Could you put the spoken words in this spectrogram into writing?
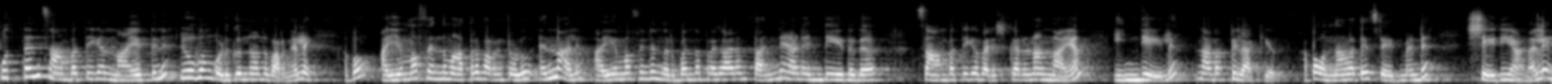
പുത്തൻ സാമ്പത്തിക നയത്തിന് രൂപം കൊടുക്കുന്നതെന്ന് പറഞ്ഞല്ലേ അപ്പോൾ ഐ എം എഫ് എന്ന് മാത്രം പറഞ്ഞിട്ടുള്ളൂ. എന്നാലും ഐ എം എഫിന്റെ നിർബന്ധ പ്രകാരം തന്നെയാണ് എന്ത് ചെയ്തത്? സാമ്പത്തിക പരിഷ്കരണ നയം ഇന്ത്യയിൽ നടപ്പിലാക്കിയത്. അപ്പോൾ ഒന്നാമത്തെ സ്റ്റേറ്റ്മെന്റ് ശരിയാണ് അല്ലേ?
